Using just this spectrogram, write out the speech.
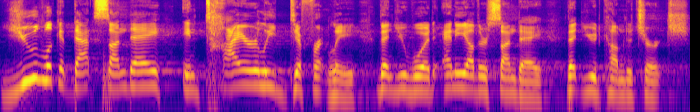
you look at that Sunday entirely differently than you would any other Sunday that you'd come to church.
